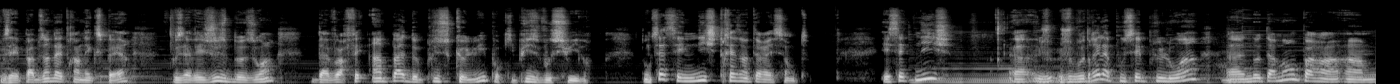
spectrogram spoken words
Vous n'avez pas besoin d'être un expert, vous avez juste besoin d'avoir fait un pas de plus que lui pour qu'il puisse vous suivre. Donc ça, c'est une niche très intéressante. Et cette niche, euh, je, voudrais la pousser plus loin, euh, notamment par un,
